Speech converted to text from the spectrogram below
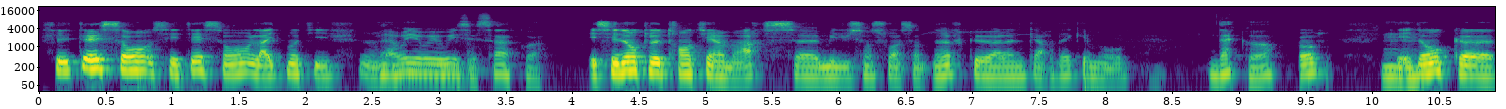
C'était son, c'était son leitmotiv. Ah oui, oui, oui, c'est ça, quoi. Et c'est donc le 31 mars 1869 euh, que Alan Kardec est mort. D'accord. Et mhm. donc, euh,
